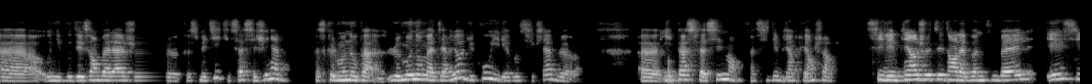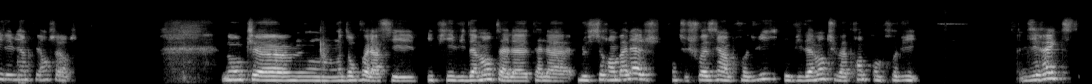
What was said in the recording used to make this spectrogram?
euh, au niveau des emballages euh, cosmétiques. Et ça, c'est génial. Parce que le, mono, monomatériau, du coup, il est recyclable, euh, il passe facilement, enfin, s'il est bien pris en charge. S'il est bien jeté dans la bonne poubelle et s'il est bien pris en charge. Donc, euh, donc voilà, c'est et puis évidemment, tu as, as le suremballage. Quand tu choisis un produit, évidemment, tu vas prendre ton produit direct.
